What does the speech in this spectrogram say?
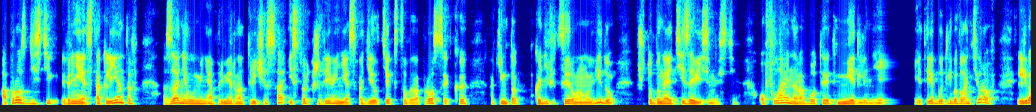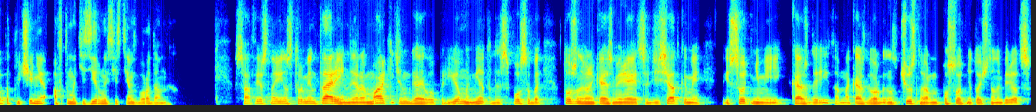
Опрос 10, вернее, 100 клиентов занял у меня примерно 3 часа, и столько же времени я сводил текстовые вопросы к каким-то кодифицированному виду, чтобы найти зависимости. Оффлайн работает медленнее и требует либо волонтеров, либо подключения автоматизированных систем сбора данных. Соответственно, инструментарий нейромаркетинга, его приемы, методы, способы тоже наверняка измеряются десятками и сотнями, и каждый, там, на каждый орган чувств, наверное, по сотне точно наберется.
